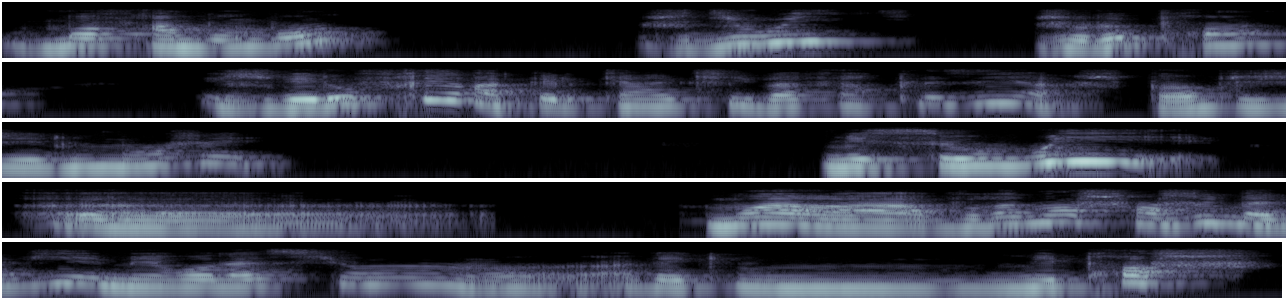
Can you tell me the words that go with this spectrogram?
m'offre un bonbon, je dis oui, je le prends et je vais l'offrir à quelqu'un qui va faire plaisir. Je ne suis pas obligée de le manger. Mais ce oui, euh, moi, a vraiment changé ma vie et mes relations euh, avec mes proches.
